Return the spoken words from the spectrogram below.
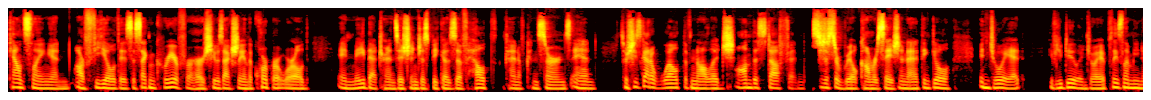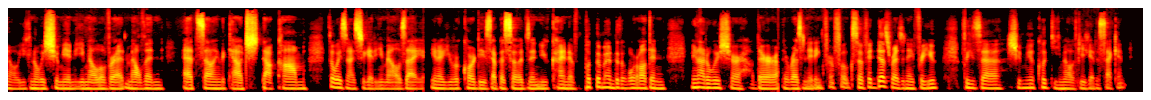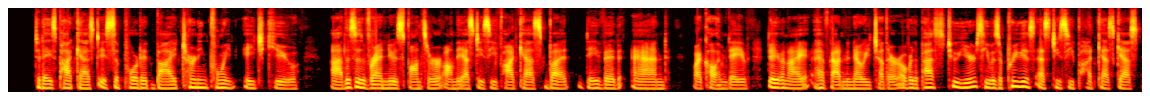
counseling and our field is a second career for her. She was actually in the corporate world and made that transition just because of health kind of concerns. And so she's got a wealth of knowledge on this stuff and it's just a real conversation. And I think you'll enjoy it. If you do enjoy it, please let me know. You can always shoot me an email over at melvin at sellingthecouch.com. It's always nice to get emails that, you know, you record these episodes and you kind of put them into the world and you're not always sure how they're, they're resonating for folks. So if it does resonate for you, please uh, shoot me a quick email if you get a second. Today's podcast is supported by Turning Point HQ. Uh, this is a brand new sponsor on the STC podcast, but David and I call him Dave. Dave and I have gotten to know each other over the past two years. He was a previous STC podcast guest.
